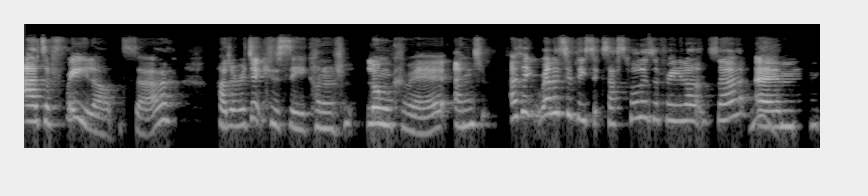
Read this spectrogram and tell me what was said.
as a freelancer, had a ridiculously kind of long career and I think relatively successful as a freelancer. Mm. Um,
